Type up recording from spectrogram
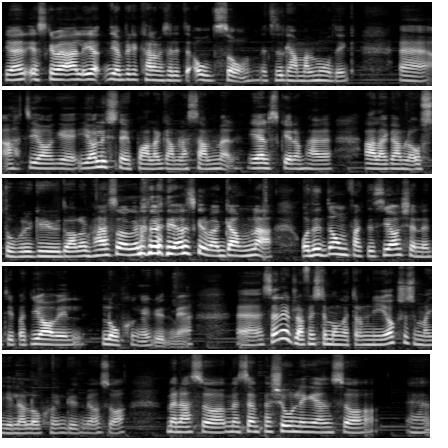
Jag, jag ska vara ärlig, jag, jag brukar kalla mig lite old soul, lite gammalmodig. Eh, att jag, jag lyssnar ju på alla gamla salmer. Jag älskar de här alla gamla Och store Gud och alla de här sångerna. Jag älskar de här gamla. Och det är de faktiskt jag känner typ att jag vill lovsjunga Gud med. Eh, sen är det klart finns det många av de nya också som man gillar att lovsjunga Gud med och så. Men, alltså, men sen personligen så eh,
